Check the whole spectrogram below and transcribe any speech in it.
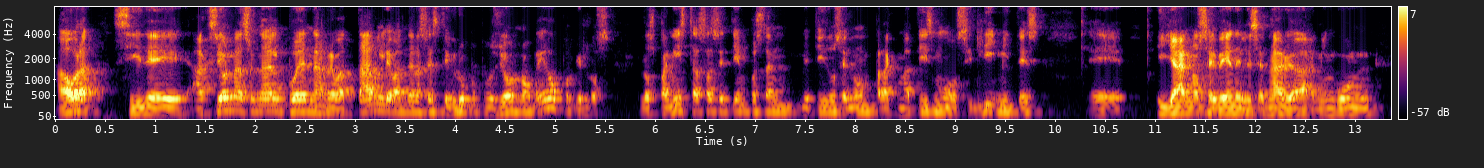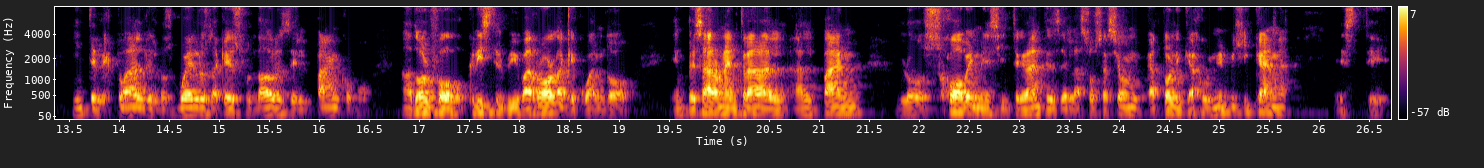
Ahora, si de Acción Nacional pueden arrebatarle banderas a este grupo, pues yo no veo, porque los, los panistas hace tiempo están metidos en un pragmatismo sin límites eh, y ya no se ve en el escenario a ningún intelectual de los vuelos de aquellos fundadores del PAN como Adolfo Cristel Vivarrola, que cuando empezaron a entrar al, al PAN los jóvenes integrantes de la Asociación Católica Juvenil Mexicana, este,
